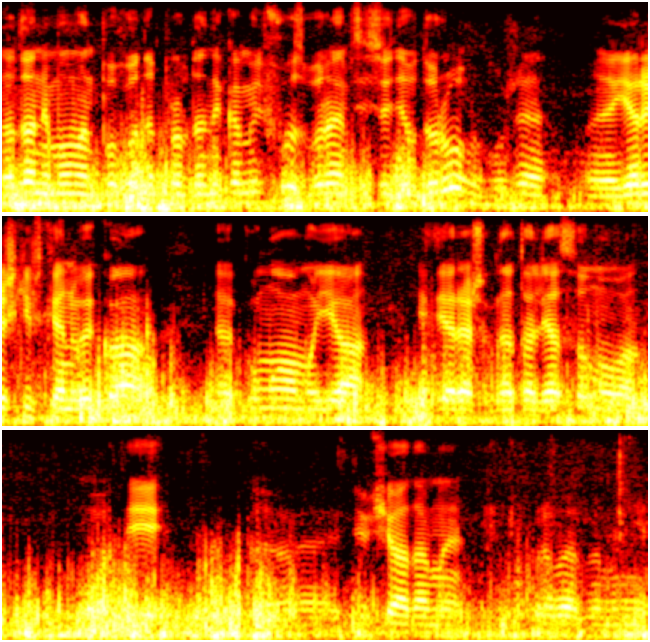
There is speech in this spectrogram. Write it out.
На даний момент погода, правда, не камільфу. Збираємося сьогодні в дорогу. Уже е, Яришківське НВК, е, кума моя із Ярешок Наталія Сомова. І е, з дівчатами привезли мені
